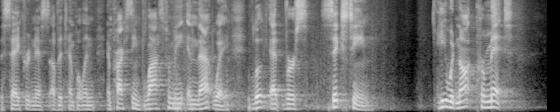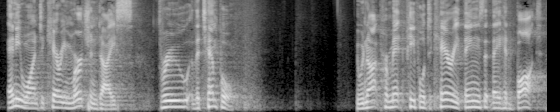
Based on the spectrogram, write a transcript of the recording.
the sacredness of the temple and, and practicing blasphemy in that way. Look at verse 16. He would not permit anyone to carry merchandise through the temple he would not permit people to carry things that they had bought,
